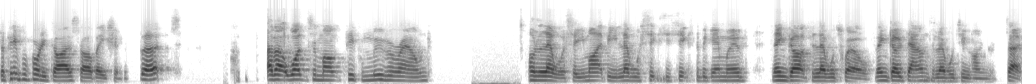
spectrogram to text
So people probably die of starvation. But about once a month, people move around on level. So you might be level 66 to begin with, then go up to level 12, then go down to level 200. So,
